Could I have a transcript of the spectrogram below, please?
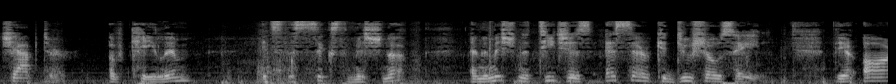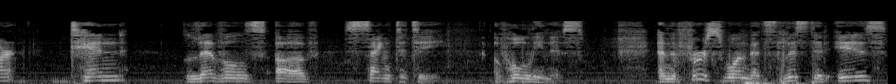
chapter of Keilim, it's the sixth Mishnah, and the Mishnah teaches Eser Kedushos Hein. There are ten levels of sanctity, of holiness. And the first one that's listed is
